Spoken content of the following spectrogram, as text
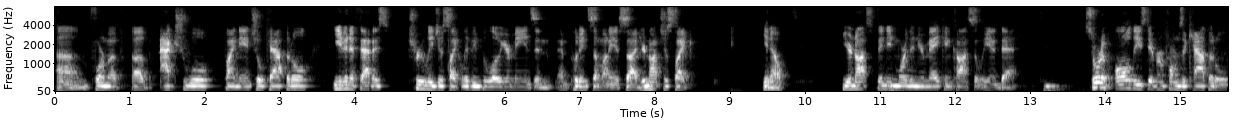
um, form of of actual financial capital, even if that is truly just like living below your means and and putting some money aside. You're not just like you know you're not spending more than you're making constantly in debt. Sort of all these different forms of capital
